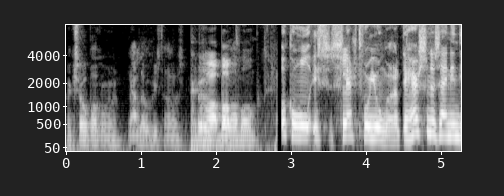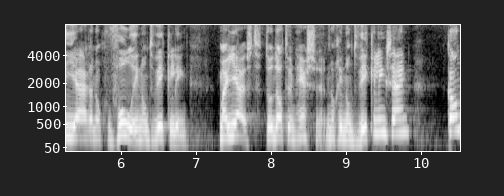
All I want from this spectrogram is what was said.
Ik soap al gewoon. Ja, logisch trouwens. Brabant. Brabant. Alcohol is slecht voor jongeren. De hersenen zijn in die jaren nog vol in ontwikkeling. Maar juist doordat hun hersenen nog in ontwikkeling zijn, kan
